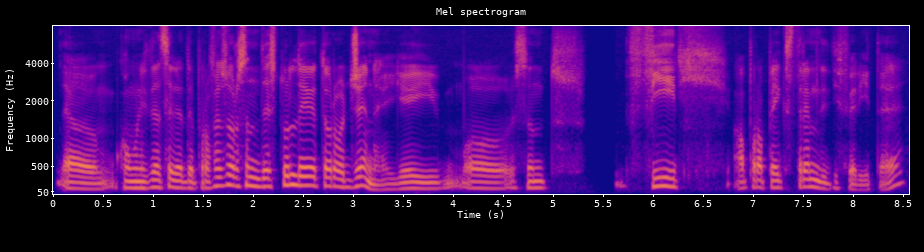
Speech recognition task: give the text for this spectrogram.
uh, comunitățile de profesori sunt destul de heterogene. Ei uh, sunt firi aproape extrem de diferite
